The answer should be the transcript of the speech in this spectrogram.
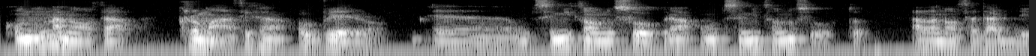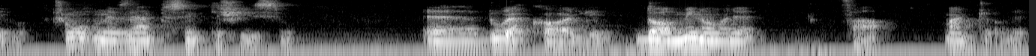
con una nota cromatica, ovvero eh, un semitono sopra o un semitono sotto alla nota d'arrivo. Facciamo un esempio semplicissimo. Eh, due accordi, Do minore, Fa maggiore.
